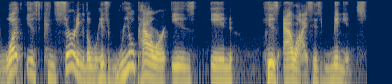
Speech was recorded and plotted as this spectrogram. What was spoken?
What is concerning the his real power is in his allies, his minions.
